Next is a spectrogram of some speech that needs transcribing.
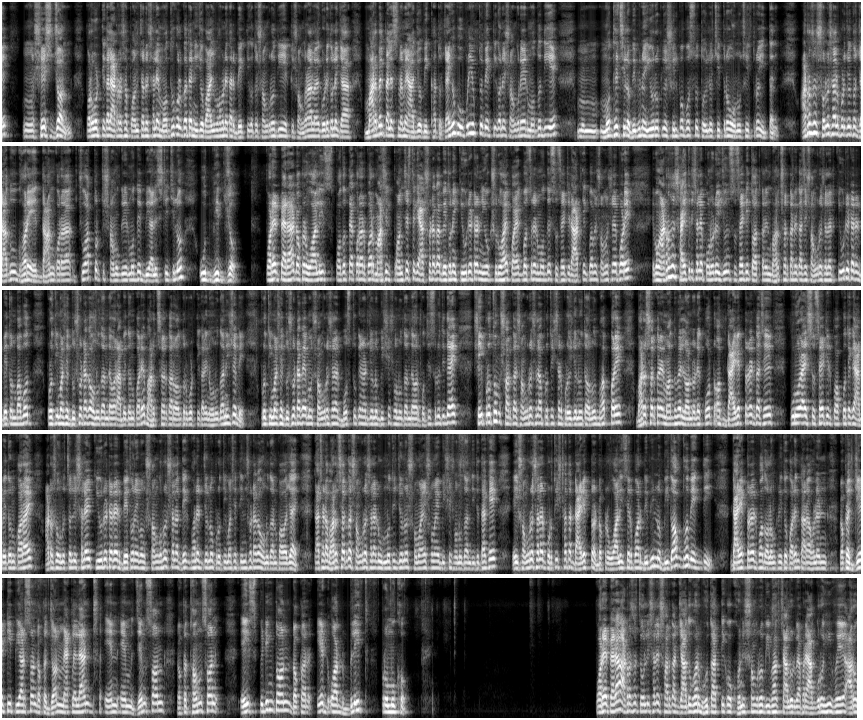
শেষ জন। পরবর্তীকালে আঠারোশো পঞ্চান্ন সালে মধ্য কলকাতায় নিজ বাসভবনে তার ব্যক্তিগত সংগ্রহ দিয়ে একটি সংগ্রহালয় গড়ে তোলে, যা মার্বেল প্যালেস নামে আজও বিখ্যাত। যাই হোক, উপরিউক্ত ব্যক্তিগণের সংগ্রহের মধ্য দিয়ে মধ্যে ছিল বিভিন্ন ইউরোপীয় শিল্পবস্তু, তৈলচিত্র, অনুচিত্র ইত্যাদি। আঠারোশো ষোলো সাল পর্যন্ত জাদুঘরে দান করা চুয়াত্তরটি সামগ্রীর মধ্যে বিয়াল্লিশটি ছিল উদ্ভিজ্জ। পরের প্যারা ডক্টর ওয়ালিস পদত্যাগ করার পর মাসিক পঞ্চাশ থেকে একশো টাকা বেতনে কিউরেটর নিয়োগ শুরু হয়। কয়েক বছরের মধ্যে সোসাইটির আর্থিকভাবে সমস্যায় পড়ে। এবং আঠারোশো সাঁত্রিশ সালে পনেরোই জুন সোসাইটি তৎকালীন ভারত সরকারের কাছে সংগ্রহশালার কিউরেটারের বেতন বাবদ প্রতি মাসে দুশো টাকা অনুদান দেওয়ার আবেদন করে। ভারত সরকার অন্তর্বর্তীকালীন অনুদান হিসেবে প্রতি মাসে দুশো টাকা এবং সংগ্রহশালার বস্তু কেনার জন্য বিশেষ অনুদান দেওয়ার প্রতিশ্রুতি দেয়। সেই প্রথম সরকার সংগ্রহশালা প্রতিষ্ঠার প্রয়োজনীয়তা অনুভব করে। ভারত সরকারের মাধ্যমে লন্ডনে কোর্ট অফ ডাইরেক্টরের কাছে পুনরায় সোসাইটির পক্ষ থেকে আবেদন করায়। আঠারোশো উনচল্লিশ সালে কিউরেটারের বেতন এবং সংগ্রহশালা দেখভালের জন্য প্রতি মাসে তিনশো টাকা অনুদান পাওয়া যায়। তাছাড়া ভারত সরকার সংগ্রহশালার উন্নতির জন্য সময়ে সময়ে বিশেষ অনুদান দিতে থাকে। এই সংগ্রহশালার প্রতিষ্ঠাতা ডাইরেক্টর ডক্টর ওয়ালিসের পর বিভিন্ন বিদগ্ধ ব্যক্তি ডাইরেক্টরের পদ অলঙ্কৃত করেন। তারা হলেন doctor J T Pearson doctor John McClelland N M Jameson doctor Thomson H Piddington doctor Edward Blyth প্রমুখ। পরের প্যারা আঠারোশো চল্লিশ সালে সরকার জাদুঘর, ভূতাত্ত্বিক ও খনিজ সংগ্রহ বিভাগ চালুর ব্যাপারে আগ্রহী হয়ে আরও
